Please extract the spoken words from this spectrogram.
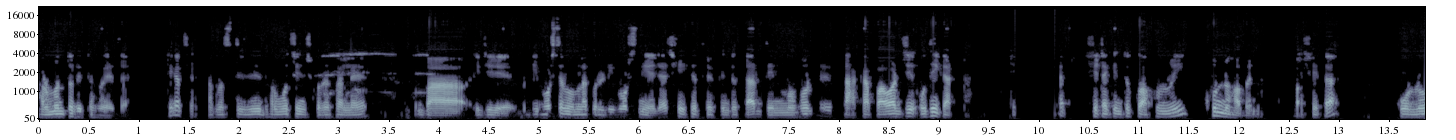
ধর্মান্তরিত হয়ে যায়, ঠিক আছে? আপনার স্ত্রী যদি ধর্ম চেঞ্জ করে ফেলে বা এই যে ডিভোর্সের মামলা করে ডিভোর্স নিয়ে যায়, সেই ক্ষেত্রে কিন্তু তার দিনমোহরের টাকা পাওয়ার যে অধিকারটা সেটা কিন্তু কখনোই ক্ষুণ্ণ হবে না, বা সেটা কোনো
